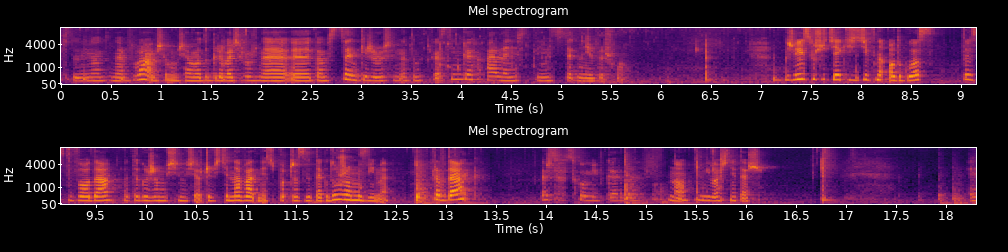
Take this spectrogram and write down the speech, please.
Wtedy no, denerwowałam się, musiałam odgrywać różne e, tam scenki, żeby się na tych castingach, ale niestety nic z tego nie wyszło. Jeżeli słyszycie jakiś dziwny odgłos, to jest woda, dlatego że musimy się oczywiście nawadniać, podczas gdy tak dużo mówimy. Prawda? Tak. Schło mi w gardle. No, mi właśnie też. Yy,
